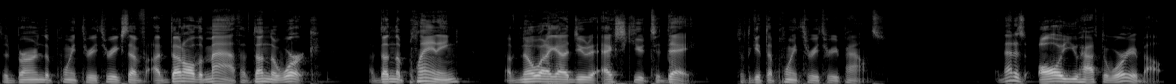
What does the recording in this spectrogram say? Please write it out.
to burn the 0.33 because I've, I've done all the math, I've done the work, I've done the planning of know what I got to do to execute today to get the 0.33 pounds. And that is all you have to worry about.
